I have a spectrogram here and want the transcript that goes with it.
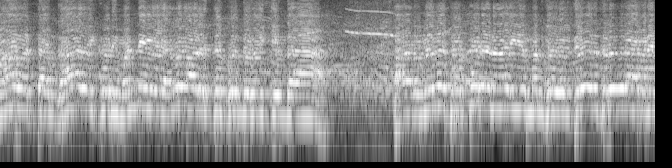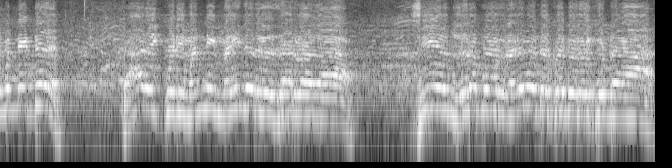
மாவட்டம் காரைக்குடி மண்ணிலே அலவாளித்துக் கொண்டு வைக்கின்றார் மிக பொப்புட நாயகம்மன் கோவில் தேர் திருவிழாவினை முன்னிட்டு காரைக்குடி மண்ணின் மைந்தர்கள் சார்பாக சீரும் சிறப்போடு நடைபெற்றுக் கொண்டிருக்கின்றார்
